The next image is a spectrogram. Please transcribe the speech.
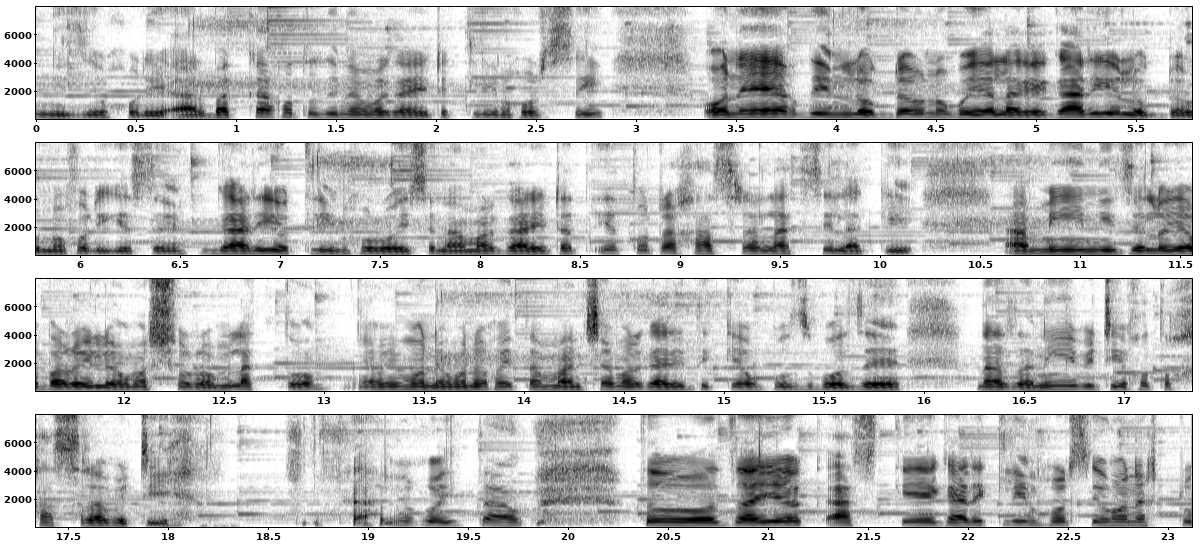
নিজেও করি। আর বাক্কা কতদিন আমার গাড়িটা ক্লিন করছি? অনেক দিন লকডাউনও বইয়া লাগে, গাড়িও লকডাউনও পড়ে গেছে। গাড়িও ক্লিন করে হয়েছে না। আমার গাড়িটা এতটা খাসরা লাগছিল কি, আমি নিজে লইয়া বারইলেও আমার সরম লাগতো। আমি মনে মনে হইতাম মানুষ আমার গাড়ি দিকে বুঝব যে না জানি বেটি কত খাসরা বেটি। আমি কইতাম, তো যাই হোক, আজকে গাড়ি ক্লিন করছি, এখন একটু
